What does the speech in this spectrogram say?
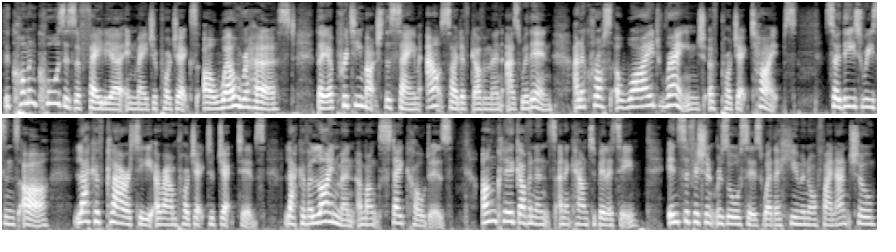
The common causes of failure in major projects are well rehearsed. They are pretty much the same outside of government as within, and across a wide range of project types. So these reasons are lack of clarity around project objectives, lack of alignment amongst stakeholders, unclear governance and accountability, insufficient resources, whether human or financial,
